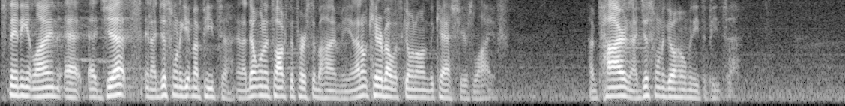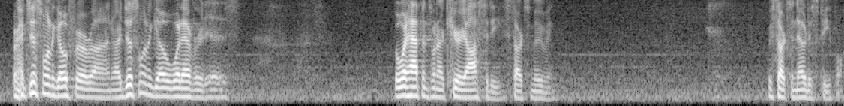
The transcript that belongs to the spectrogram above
Standing in line at, at Jets, and I just want to get my pizza, and I don't want to talk to the person behind me, and I don't care about what's going on in the cashier's life. I'm tired, and I just want to go home and eat the pizza. Or I just want to go for a run, or I just want to go whatever it is. But what happens when our curiosity starts moving? We start to notice people.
